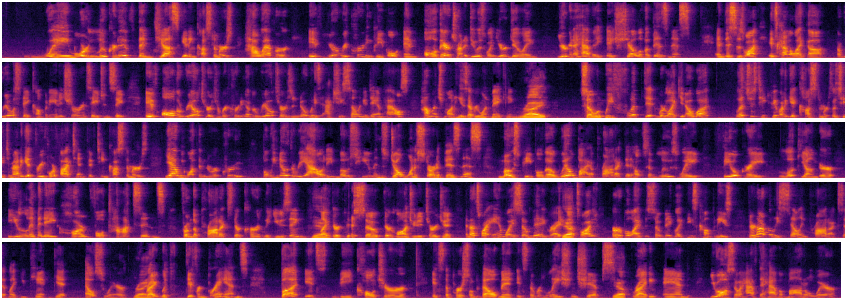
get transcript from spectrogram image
way more lucrative than just getting customers. However, if you're recruiting people and all they're trying to do is what you're doing, you're going to have a, a shell of a business. And this is why it's kind of like a, a real estate company, an insurance agency. If all the realtors are recruiting other realtors and nobody's actually selling a damn house, how much money is everyone making? Right. So when we flipped it, we're like, you know what? Let's just teach people how to get customers. Let's teach them how to get 3, 4, 5, 10, 15 customers. Yeah, we want them to recruit, but we know the reality. Most humans don't want to start a business. Most people, though, will buy a product that helps them lose weight, feel great, look younger, eliminate harmful toxins from the products they're currently using, Yeah. like their dish soap, their laundry detergent. And that's why Amway's so big, right? Yep. That's why Herbalife is so big. Like these companies, they're not really selling products that like you can't get elsewhere, Right. right? With different brands, but it's the culture, it's the personal development, it's the relationships, Yep. right? And you also have to have a model where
